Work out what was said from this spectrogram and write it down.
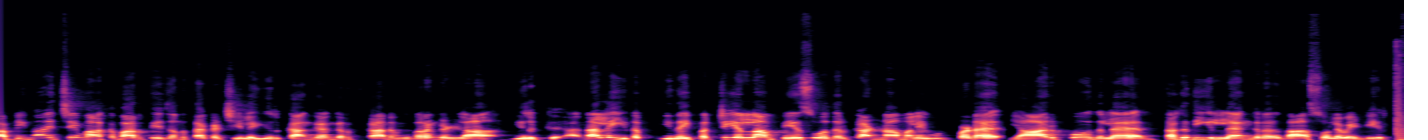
அப்படின்னா நிச்சயமாக பாரதிய ஜனதா கட்சியில இருக்காங்கிறதுக்கான விவரங்கள்லாம் இருக்கு. அதனால இத இதை பற்றியெல்லாம் பேசுவதற்கு அண்ணாமலை உட்பட யாருக்கும் இதுல தகுதி இல்லைங்கிறது தான் சொல்ல வேண்டியிருக்கு.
